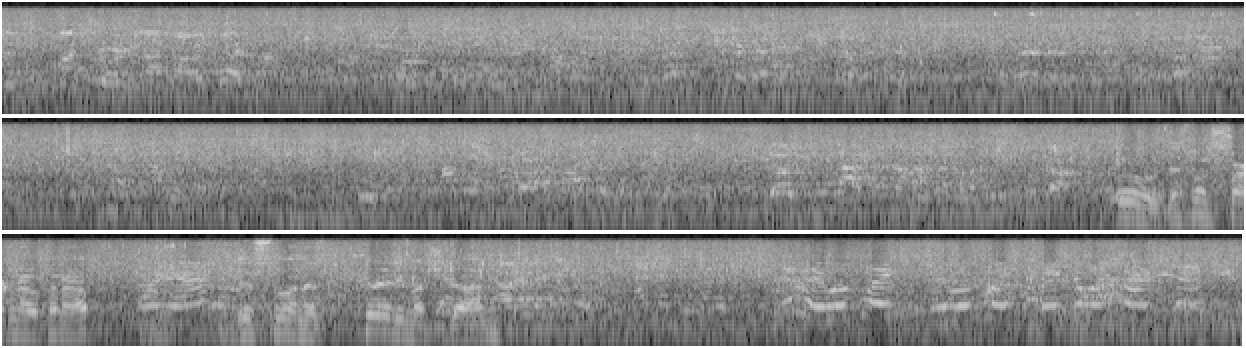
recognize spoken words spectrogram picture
this is much shorter than I thought it was. Oh, there it is. Ooh, this one's starting to open up. Oh yeah? This one is pretty much done. Yeah, they look like they look like regular sized panties.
